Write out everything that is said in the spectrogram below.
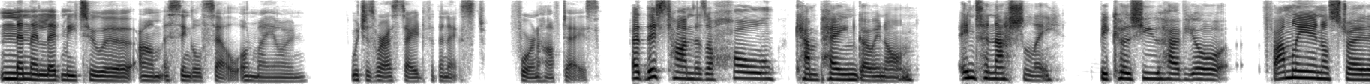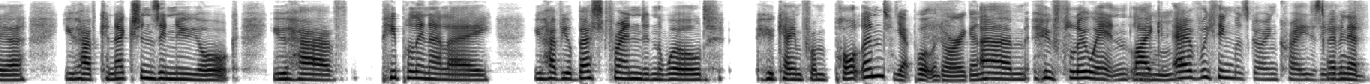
and then they led me to a, um, a single cell on my own, which is where I stayed for the next four and a half days. At this time there's a whole campaign going on internationally because you have your family in Australia, you have connections in New York, you have people in LA, you have your best friend in the world who came from Portland. Yeah, Portland, Oregon. Um, who flew in like Mhm. everything was going crazy. I even had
